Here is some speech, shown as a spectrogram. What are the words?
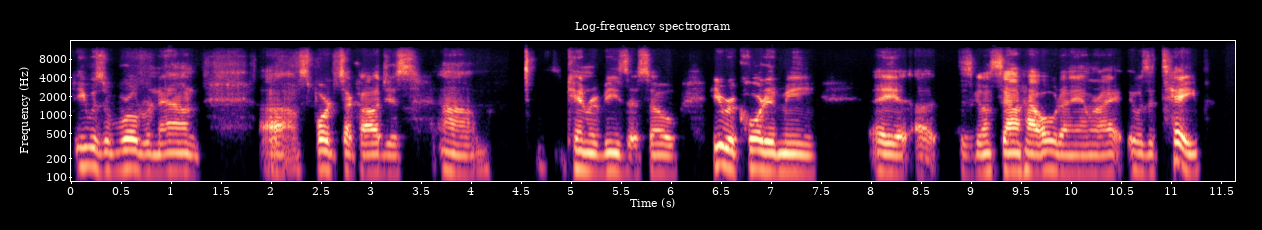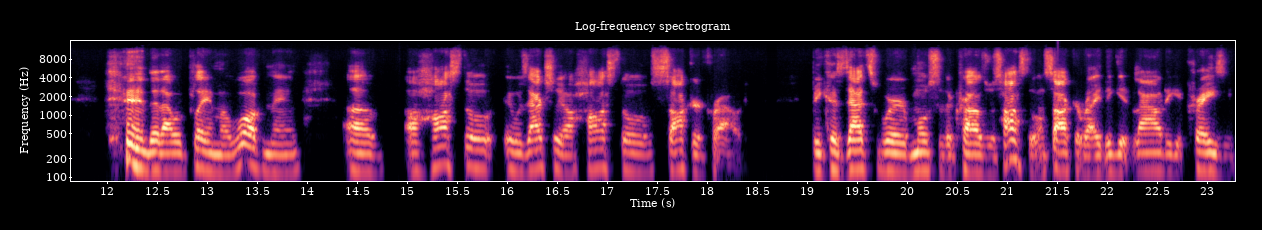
he was a world renowned uh, sports psychologist, um, Ken Ravizza. So he recorded me a, a this is gonna sound how old I am, right? It was a tape that I would play in my Walkman of a hostile. It was actually a hostile soccer crowd because that's where most of the crowds was hostile on soccer, right? They get loud, they get crazy.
